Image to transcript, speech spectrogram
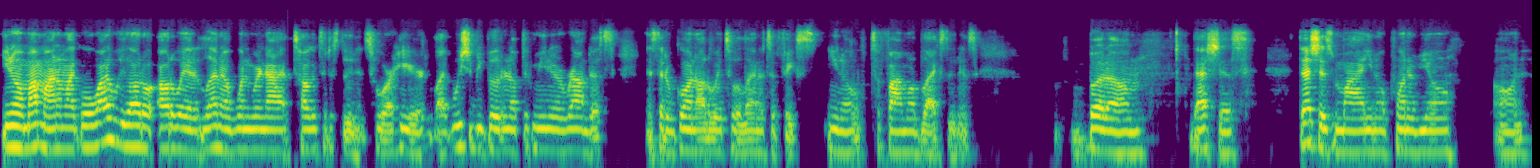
you know, in my mind, I'm like, well, why do we go to, all the way to Atlanta when we're not talking to the students who are here? Like, we should be building up the community around us instead of going all the way to Atlanta to fix, you know, to find more Black students. But um, that's just that's just my, you know, point of view on, on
